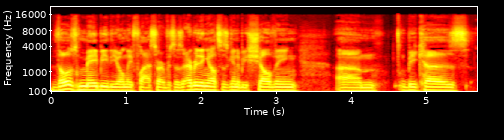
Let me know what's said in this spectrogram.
those may be the only flat surfaces. Everything else is going to be shelving, um, because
